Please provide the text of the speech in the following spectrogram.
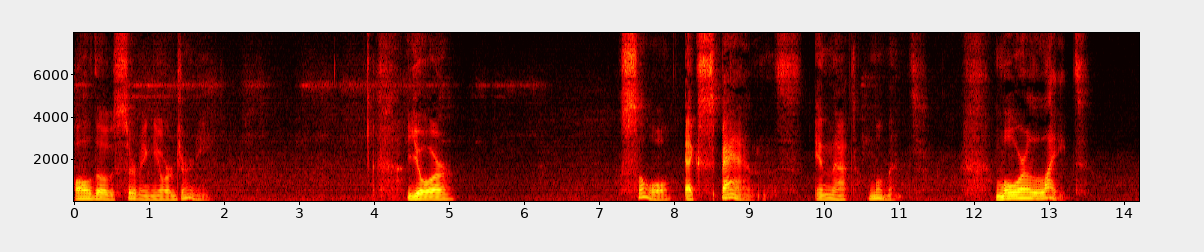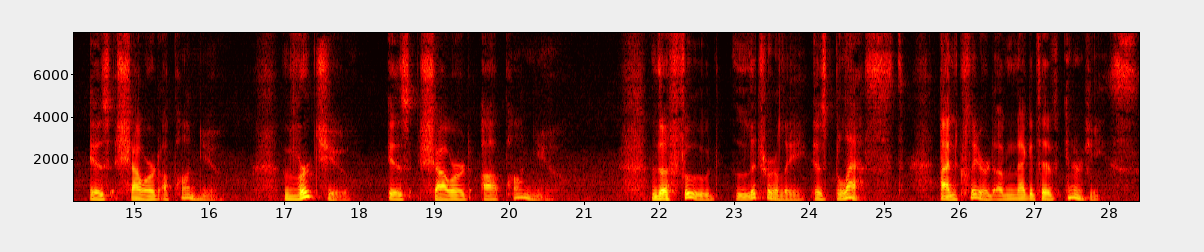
all those serving your journey your soul expands in that moment. More light is showered upon you. Virtue is showered upon you. The food literally is blessed and cleared of negative energies.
